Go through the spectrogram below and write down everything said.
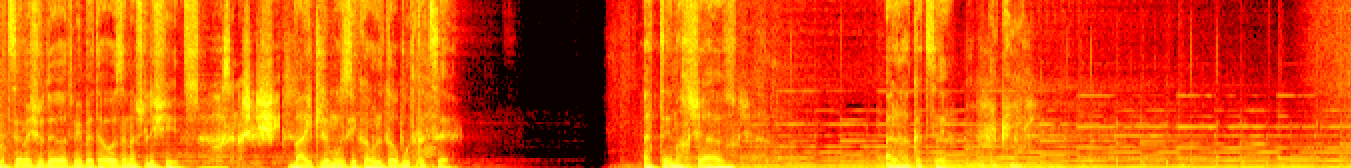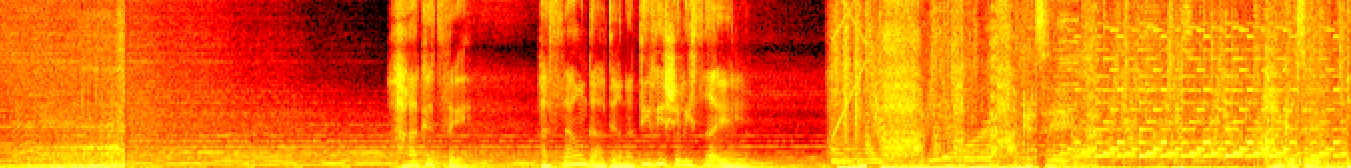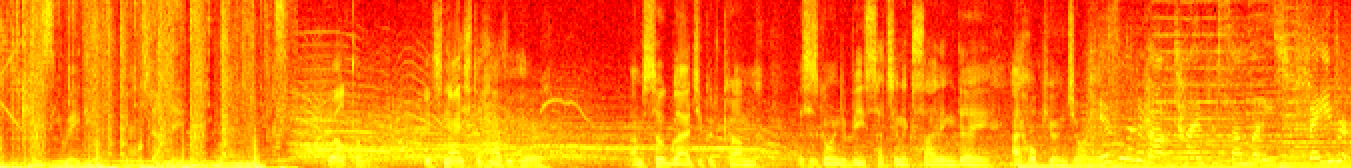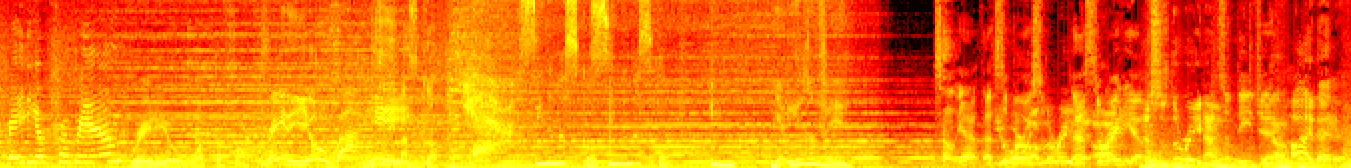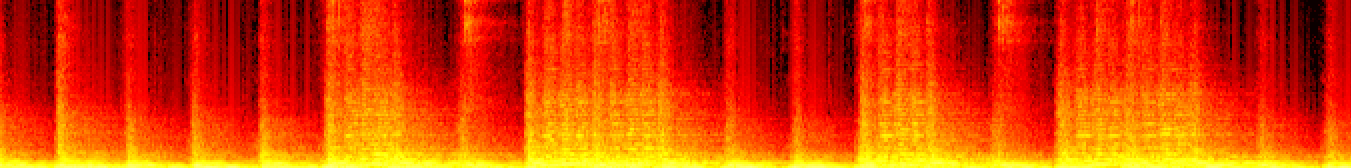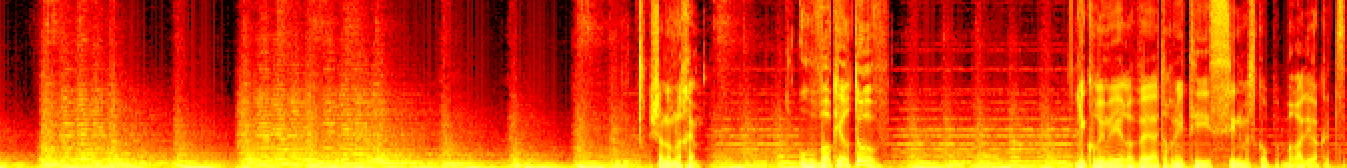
הקצה משודרת מבית האוזן השלישית. בית למוזיקה ולתרבות קצה. אתם עכשיו על הקצה. הקצה. הקצה, הסאונד האלטרנטיבי של ישראל. הקצה. הקצה. KZ Radio. Welcome. It's nice to have you here. I'm so glad you could come. This is going to be such an exciting day. I hope you enjoy it. Isn't it about time for somebody's favorite radio program? Radio, what the fuck? Radio right here. CinemaScope. Yeah. CinemaScope. CinemaScope. עם יאיר רווה. So yeah, that's You the are voice. on the radio. That's the I- radio. this is the radio. That's a DJ. Hi there. שלום לכם, ובוקר טוב. לי קוראים יאיר רווה, התוכנית היא סינמסקופ ברדיו הקצה.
